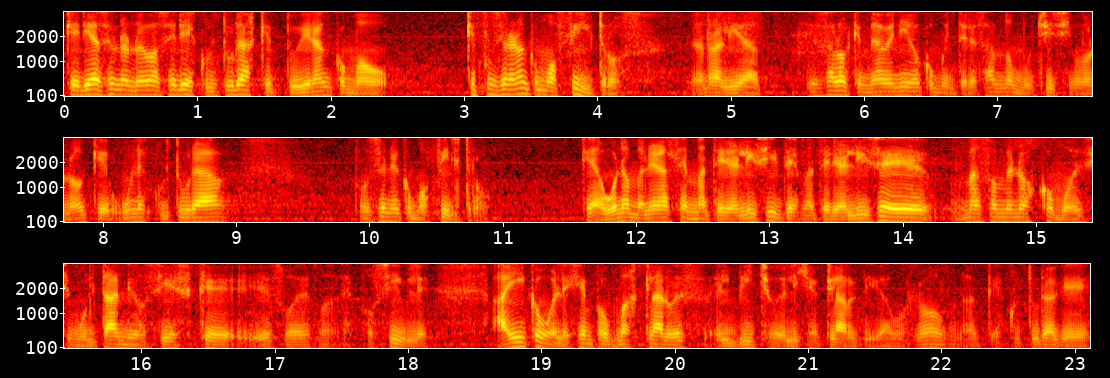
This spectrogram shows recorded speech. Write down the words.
quería hacer una nueva serie de esculturas que tuvieran como, que funcionaran como filtros en realidad. Es algo que me ha venido como interesando muchísimo, ¿no? Que una escultura funcione como filtro, que de alguna manera se materialice y desmaterialice más o menos como en simultáneo, si es que eso es, posible. Ahí como el ejemplo más claro es el bicho de Ligia Clark, digamos, ¿no? Una escultura que,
